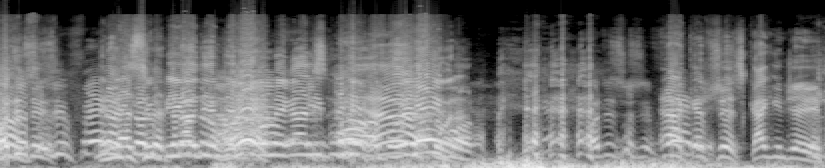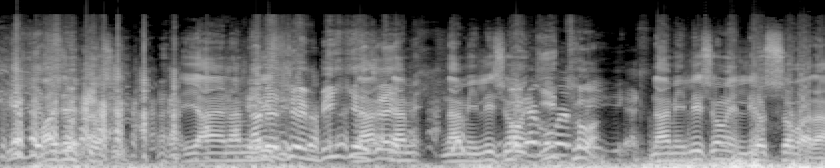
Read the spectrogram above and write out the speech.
Ό,τι τότε- σου συμφέρει. να Να σου τότε πει τράτο ότι το είναι χώρο. πιο μεγάλη που Ε, είναι από ε, εδώ ε, τώρα. Ό,τι σου Να συμφέρει. κέψω εσκάκι και Πας έτσι. Για να Να μιλήσω- πέσω εμπίγες, να- ε. να μι- να μιλήσω Δεν έχουμε κοίτο. φύγει. να μιλήσουμε λίγο σοβαρά.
